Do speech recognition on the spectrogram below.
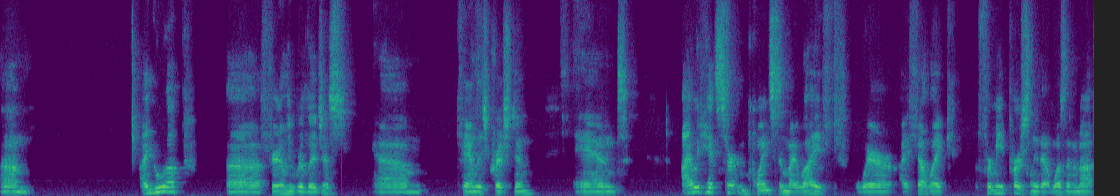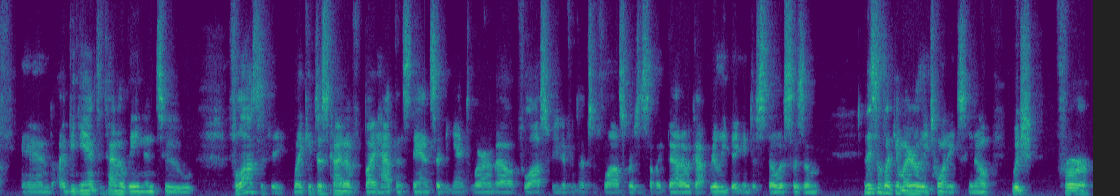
Um, I grew up uh, fairly religious, um, family's Christian, and I would hit certain points in my life where I felt like, for me personally, that wasn't enough, and I began to kind of lean into philosophy. Like it just kind of by happenstance, I began to learn about philosophy, different types of philosophers and stuff like that. I got really big into Stoicism. This is like in my early 20s, you know, which for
